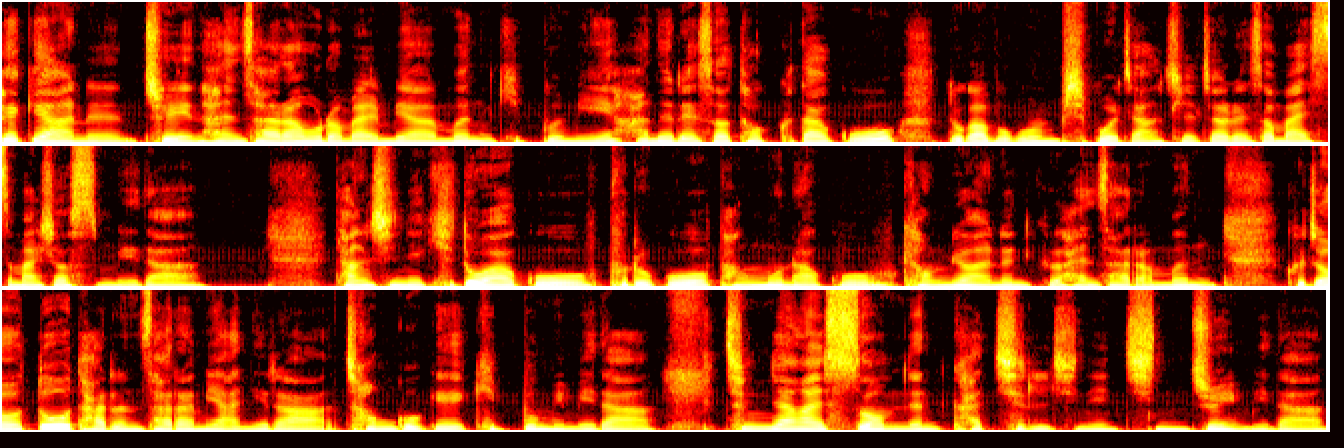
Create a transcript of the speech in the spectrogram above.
회개하는 죄인 한 사람으로 말미암은 기쁨이 하늘에서 더 크다고 누가복음 15장 7절에서 말씀하셨습니다. 당신이 기도하고 부르고 방문하고 격려하는 그 한 사람은 그저 또 다른 사람이 아니라 천국의 기쁨입니다. 측량할 수 없는 가치를 지닌 진주입니다.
